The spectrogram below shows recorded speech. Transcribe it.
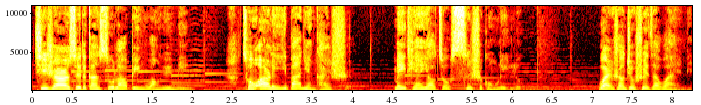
七十二岁的甘肃老兵王玉明，从二零一八年开始，每天要走四十公里路，晚上就睡在外面，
